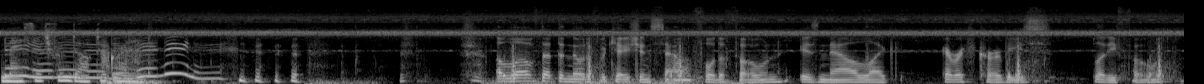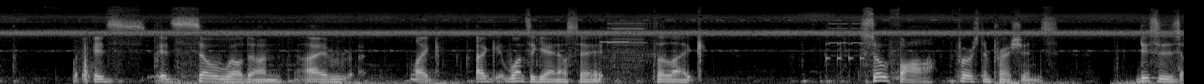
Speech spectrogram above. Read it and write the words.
Message from Dr. Grant. I love that the notification sound for the phone is now like Eric Kirby's bloody phone. It's it's so well done. I like ag- once again I'll say it for like so far first impressions. This is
